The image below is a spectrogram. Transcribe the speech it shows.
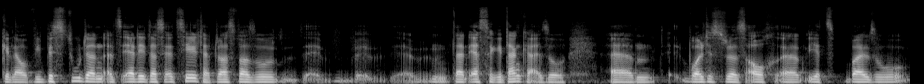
genau, wie bist du dann, als er dir das erzählt hat? Was war so äh, äh, dein erster Gedanke? Also ähm, wolltest du das auch äh, jetzt mal so,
